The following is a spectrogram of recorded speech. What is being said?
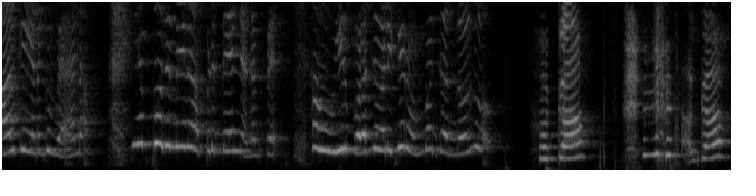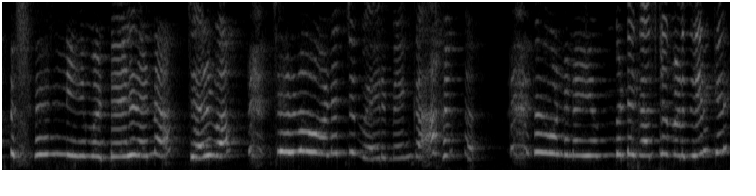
வாழ்க்கை எனக்கு வேணாம் எப்போதுமே நான் அப்படித்தான் நினைப்பேன் அவ உயிர் பொழைச்ச வரைக்கும் ரொம்ப சந்தோஷம் அக்கா அக்கா நீ மட்டும் இல்லைன்னா செல்வா செல்வா உடஞ்சு போயிருப்பேங்க்கா உன்னை நான் எம்பிட்டு கஷ்டப்படுத்தி இருக்கேன்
